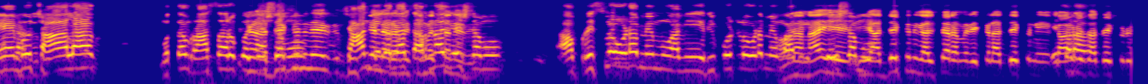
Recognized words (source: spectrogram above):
మేము చాలా మొత్తం రాస్తారు? చేసినాము ఆ ప్రెస్లో కూడా మేము అవి రిపోర్ట్లో కూడా మేము అధ్యక్షుని కలిసారా మీరు? ఇక్కడ అధ్యక్షుని కాంగ్రెస్ అధ్యక్షుడు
